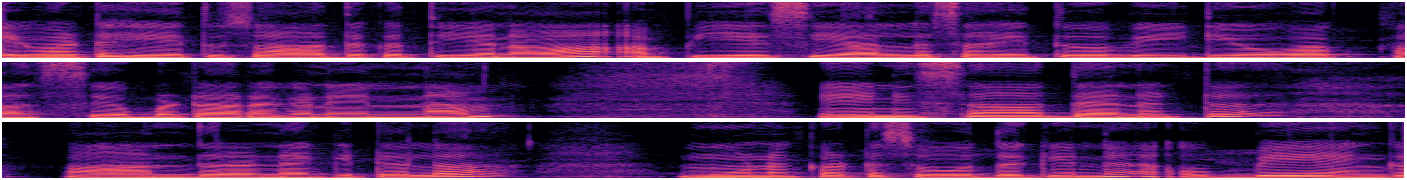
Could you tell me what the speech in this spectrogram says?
ඒවට හේතු සාධක තියෙනවා. අපි ඒ සියල්ල සහිතව වීඩියෝවක් පස්සේ ඔබට අරගෙන එන්නම්. ඒ නිසා දැනට පාන්දර නැගිටලා මූණකට සෝදගෙන ඔබේ ඇඟ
